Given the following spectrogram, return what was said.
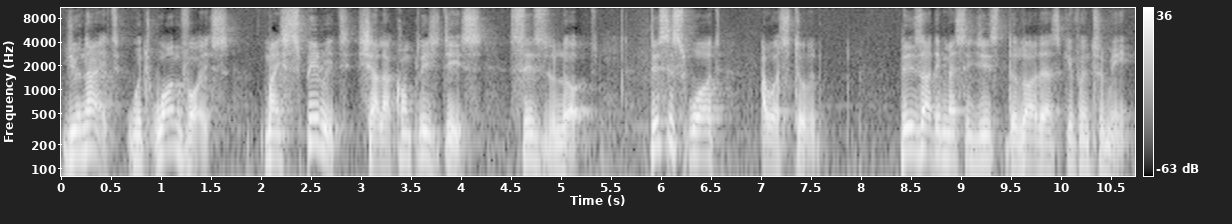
unite with one voice. My spirit shall accomplish this, says the Lord. This is what I was told. These are the messages the Lord has given to me.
